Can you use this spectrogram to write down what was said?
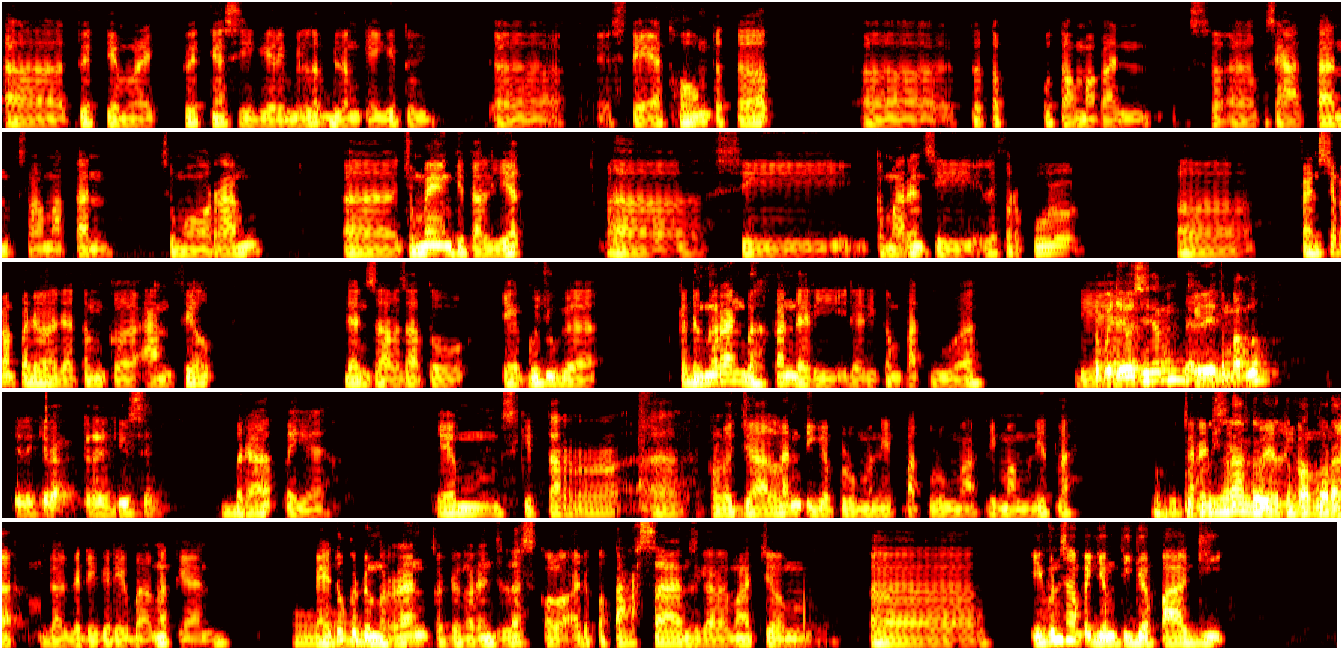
eh, tweetnya mereka tweetnya si Gary Miller bilang kayak gitu. eh, stay at home tetap eh, tetap utamakan kese- eh, kesehatan keselamatan semua orang. Eh, cuma yang kita lihat eh, si kemarin si Liverpool eh, fansnya kan pada datang ke Anfield dan salah satu ya gue juga kedengeran bahkan dari dari tempat gue dia Apa jauh sih kan dari tempat lu? Kira-kira radiusnya? berapa ya ya sekitar eh, kalau jalan 30 menit 45 5 menit lah Itu karena di sini kedengeran tuh di sebenarnya tempat lu, nggak gede-gede banget kan nah Oh. itu kedengeran kedengeran jelas kalau ada petasan segala macam eh even sampai jam 3 pagi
